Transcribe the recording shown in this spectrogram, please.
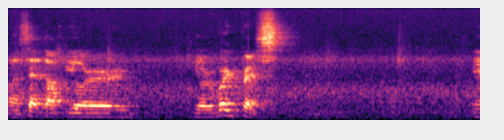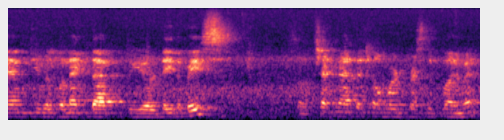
uh, set up your your WordPress, and you will connect that to your database. So check natin itong WordPress deployment.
